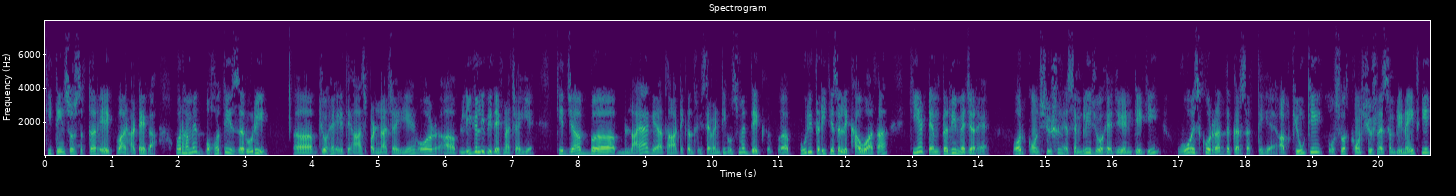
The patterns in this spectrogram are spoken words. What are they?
कि 370 एक बार हटेगा। और हमें बहुत ही ज़रूरी जो है इतिहास पढ़ना चाहिए और लीगली भी देखना चाहिए कि जब लाया गया था आर्टिकल 370 उसमें देख पूरी तरीके से लिखा हुआ था कि ये टेम्पररी मेजर है। और कॉन्स्टिट्यूशन असेंबली जो है जेएनके की, वो इसको रद्द कर सकती है। अब क्योंकि उस वक्त कॉन्स्टिट्यूशन असेंबली नहीं थी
